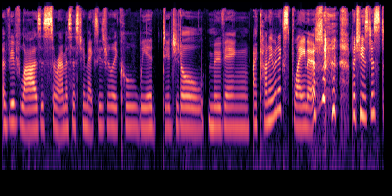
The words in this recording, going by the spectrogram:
Aviv Lars is ceramicist who makes these really cool, weird, digital, moving. I can't even explain it, but she's just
